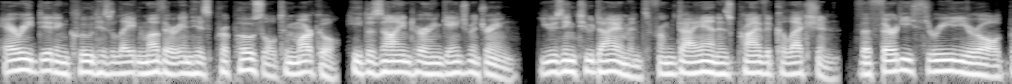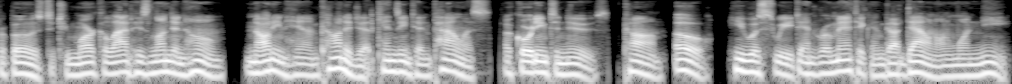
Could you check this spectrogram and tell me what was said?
Harry did include his late mother in his proposal to Markle. He designed her engagement ring, using two diamonds from Diana's private collection. The 33-year-old proposed to Markle at his London home, Nottingham Cottage at Kensington Palace. According to News.com. Oh, he was sweet and romantic and got down on one knee.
